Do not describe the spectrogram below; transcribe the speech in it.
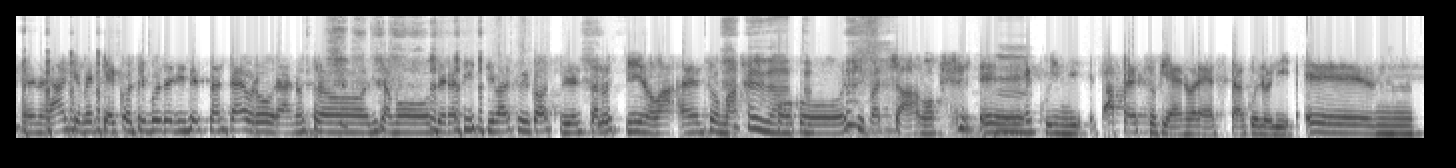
Eh, anche perché il contributo di 60 euro ora non sono diciamo operatissima sui costi del salottino, ma eh, insomma esatto. poco ci facciamo e, mm. e, quindi a prezzo pieno resta quello lì. E, ehm,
